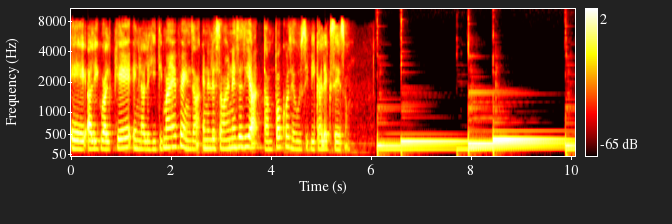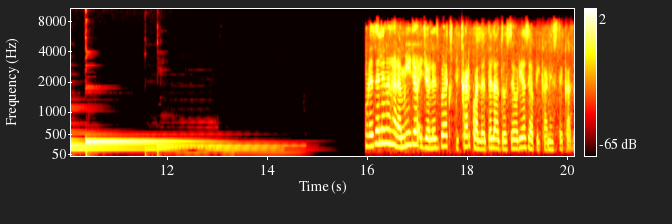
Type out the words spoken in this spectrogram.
eh, al igual que en la legítima defensa, en el estado de necesidad tampoco se justifica el exceso. Es Elena Jaramillo y yo les voy a explicar cuáles de las dos teorías se aplican en este caso.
